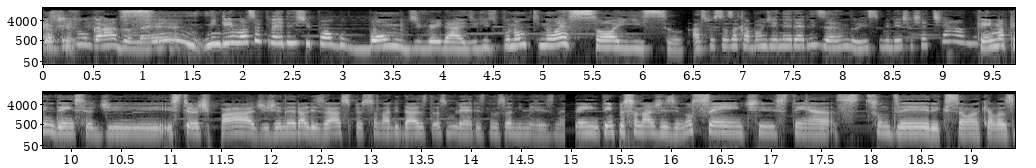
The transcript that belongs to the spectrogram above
mais divulgado, né? Sim, ninguém mostra pra eles, tipo, algo bom de verdade. Que, tipo, não, que não é só isso. As pessoas acabam generalizando. Isso me deixa chateada. Tem uma tendência de estereotipar, de generalizar as personalidades das mulheres nos animes, né? Tem, tem personagens inocentes, tem as tsundere, que são aquelas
